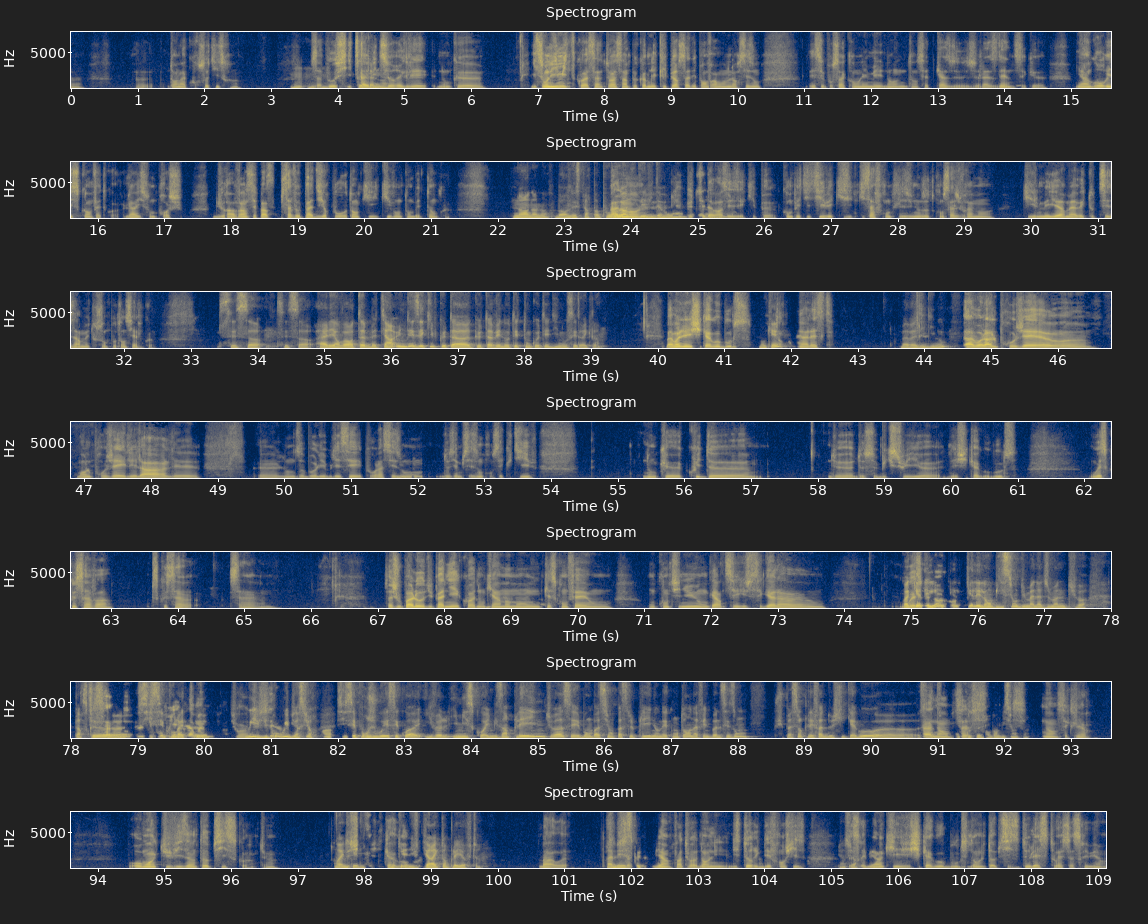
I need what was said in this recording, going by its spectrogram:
dans la course au titre. Mmh, mmh, ça mmh. peut aussi très vite se régler. Donc ils sont limites, quoi. Ça, tu c'est un peu comme les Clippers, ça dépend vraiment de leur saison. Et c'est pour ça qu'on les met dans, cette case de The Last Dance, c'est que il y a un gros risque en fait, quoi. Là, ils sont proches du ravin. C'est pas, ça veut pas dire pour autant qu'ils vont tomber dedans, quoi. Non, non, non. Bah, on n'espère pas pour bah, eux, le, évidemment. Le but, c'est d'avoir des équipes compétitives et qui, s'affrontent les unes aux autres, qu'on sache vraiment qui est le meilleur, mais avec toutes ses armes et tout son potentiel. Quoi. C'est ça, c'est ça. Allez, on va en bah, Tiens, une des équipes que tu avais notées de ton côté, dis-nous, Cédric, là. Bah, moi, les Chicago Bulls. Ok. à l'Est. Bah, vas-y, dis-nous. Bah, voilà, le projet. Euh, bon, le projet, il est là. Les... Euh, Lonzo Ball est blessé pour la saison deuxième saison consécutive. Donc, euh, quid de, de, ce Big Three euh, des Chicago Bulls? Où est-ce que ça va? Parce que ça, ça, ça joue pas l'eau du panier, quoi. Donc, il y a un moment où qu'est-ce qu'on fait? On, continue, on garde ces, ces gars-là bah, quelle, est l'ambition du management, tu vois? Parce que euh, si c'est pour être oui, oui, bien sûr. Si c'est pour jouer, c'est quoi? Ils veulent, ils misent quoi? Ils misent un play-in, tu vois? C'est bon, bah si on passe le play-in, on est content, on a fait une bonne saison. Je suis pas sûr que les fans de Chicago euh, ah non, ça, ce genre d'ambition. Non, c'est clair. Au moins que tu vises un top 6, quoi. Tu vois. Ouais, une qualif, direct en playoff. Bah ouais. Ah, mais ça que... bien, enfin, tu vois, dans l'historique des franchises, bien ça serait bien qu'il y ait Chicago Bulls dans le top 6 de l'Est, ouais, ça serait bien.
